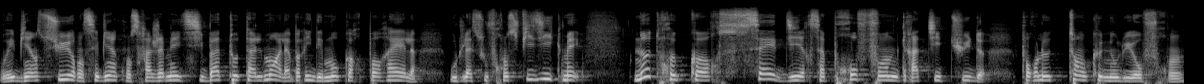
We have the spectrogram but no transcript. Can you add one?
Oui, bien sûr, on sait bien qu'on ne sera jamais ici-bas totalement à l'abri des maux corporels ou de la souffrance physique, mais notre corps sait dire sa profonde gratitude pour le temps que nous lui offrons.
